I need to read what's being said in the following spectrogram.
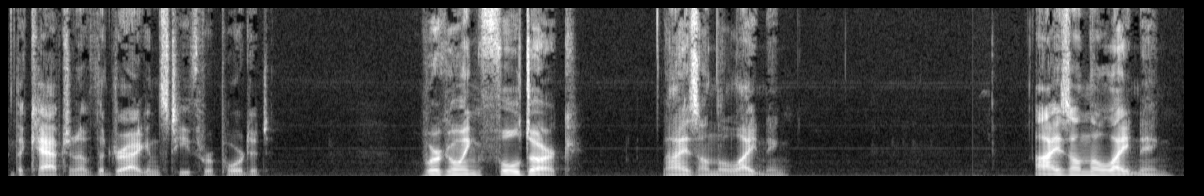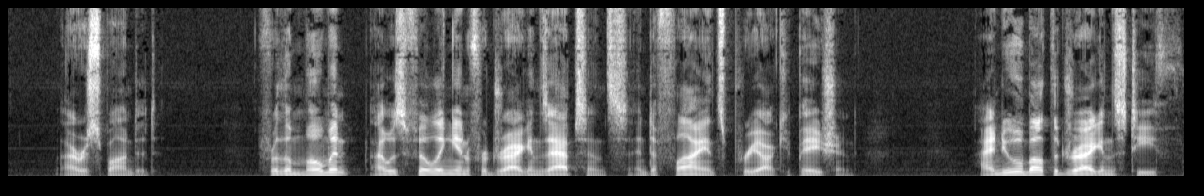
the captain of the Dragon's Teeth reported. We're going full dark. Eyes on the lightning. Eyes on the lightning, I responded. For the moment, I was filling in for Dragon's absence and Defiant's preoccupation. I knew about the Dragon's Teeth,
